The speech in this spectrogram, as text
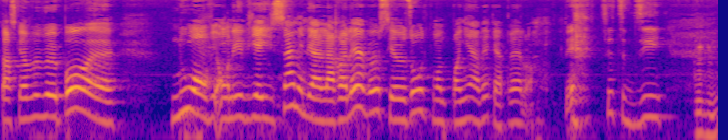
Parce qu'on veut, veut pas. Euh, nous, on, est vieillissants, mais la, relève, c'est eux autres qui vont te pogner avec après. Là. tu sais, tu te dis. Mm-hmm.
